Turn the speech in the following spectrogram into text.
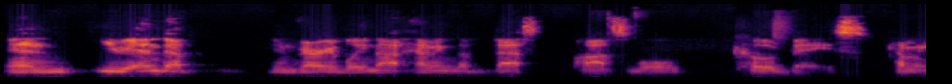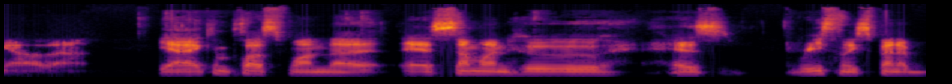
and you end up invariably not having the best possible code base coming out of that. Yeah, I can plus one that as someone who has recently spent a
